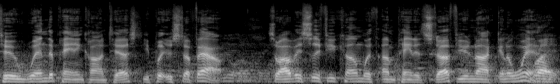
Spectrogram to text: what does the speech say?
to win the painting contest, you put your stuff out. So obviously, if you come with unpainted stuff, you're not going to win. Right.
